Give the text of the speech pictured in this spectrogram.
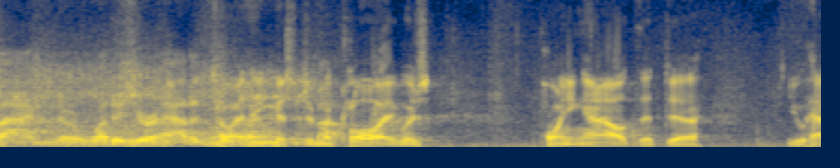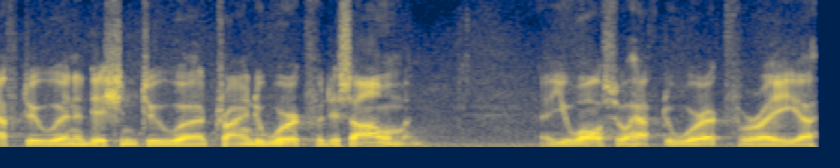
fact, or what is your attitude? So I think Mr. McCloy was pointing out that uh, you have to, in addition to uh, trying to work for disarmament, uh, you also have to work for a uh,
